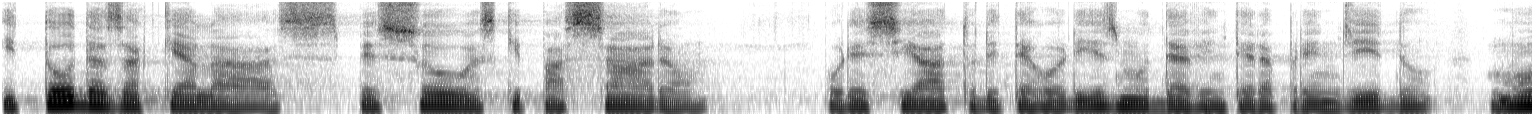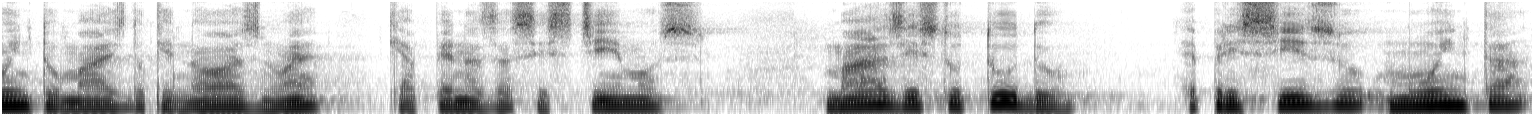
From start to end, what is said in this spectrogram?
e todas aquelas pessoas que passaram por esse ato de terrorismo devem ter aprendido muito mais do que nós, não é? Que apenas assistimos. Mas isto tudo é preciso muita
